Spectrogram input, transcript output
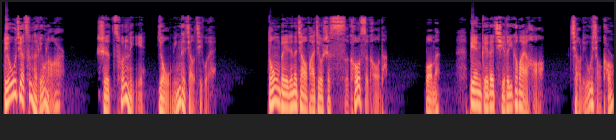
刘家村的刘老二是村里有名的小气鬼，东北人的叫法就是死抠死抠的，我们便给他起了一个外号，叫刘小抠。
